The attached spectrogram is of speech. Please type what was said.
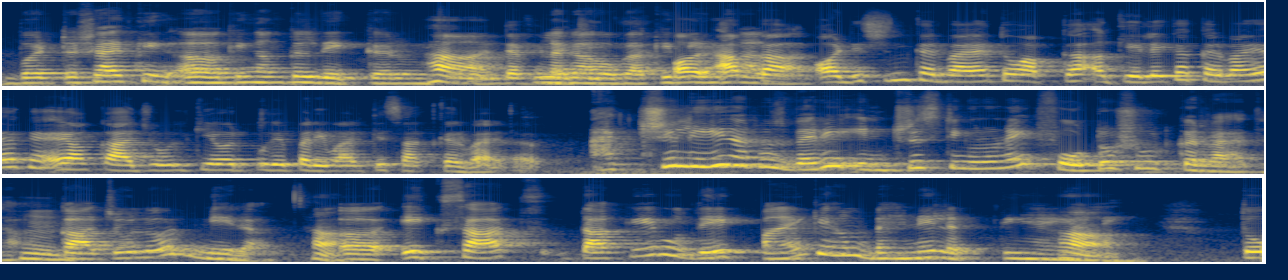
बट शायद किंग किंग अंकल देखकर उनको हाँ, लगा होगा कि और आपका ऑडिशन करवाया तो आपका अकेले का करवाया या काजोल के और पूरे परिवार के साथ करवाया था? Actually that was very interesting उन्होंने एक फ़ोटो शूट करवाया था हम्म। काजोल और मेरा। हाँ. एक साथ ताकि वो देख पाए कि हम बहने लगती हैं हाँ. या नहीं। तो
